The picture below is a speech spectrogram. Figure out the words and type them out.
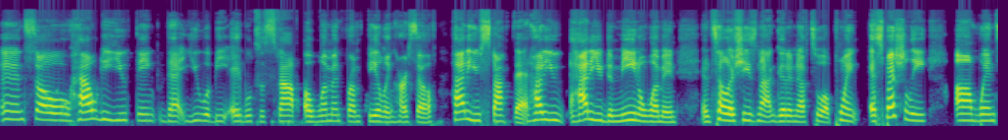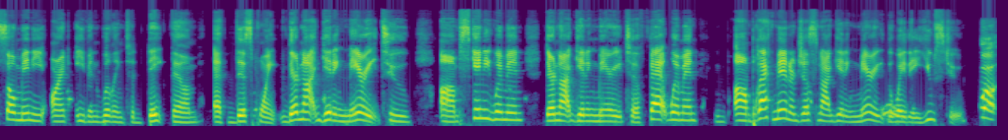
And so, how do you think that you would be able to stop a woman from feeling herself? How do you stop that? How do you how do you demean a woman and tell her she's not good enough to a point, especially um, when so many aren't even willing to date them at this point? They're not getting married to um, skinny women. They're not getting married to fat women. Um, black men are just not getting married the way they used to. Well,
